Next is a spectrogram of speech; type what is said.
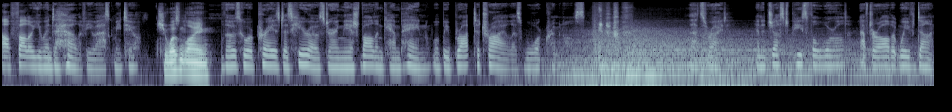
I'll follow you into hell if you ask me to. She wasn't lying. Those who were praised as heroes during the Ishvalan campaign will be brought to trial as war criminals. That's right. In a just, peaceful world, after all that we've done,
